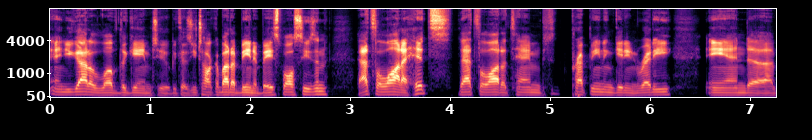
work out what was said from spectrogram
And you got to love the game too, because you talk about it being a baseball season. That's a lot of hits. That's a lot of time prepping and getting ready. And uh,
